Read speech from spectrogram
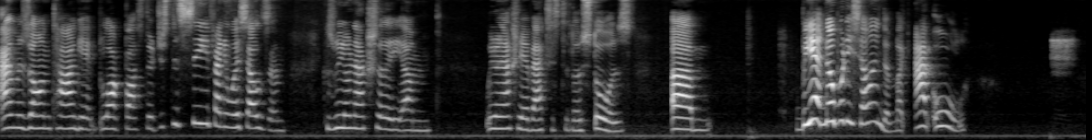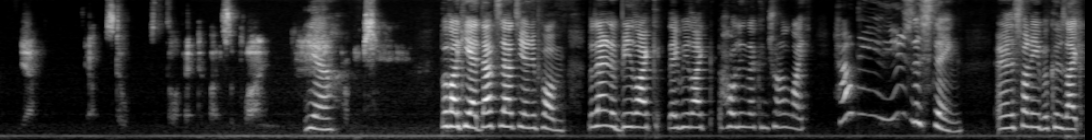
Amazon, Target, Blockbuster just to see if anywhere sells them, because we don't actually um, we don't actually have access to those stores. Um, but yeah, nobody's selling them like at all. Yeah. Still still affected by the supply Yeah, problems. but like yeah, that's that's the only problem. But then it'd be like they'd be like holding the controller like, how do you use this thing? And it's funny because like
